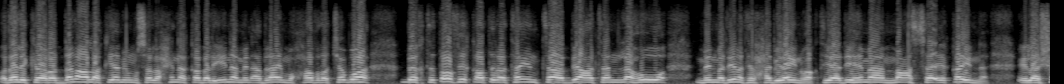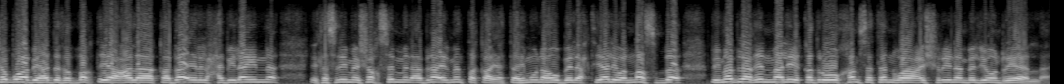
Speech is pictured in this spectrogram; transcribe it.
وذلك ردا على قيام مسلحين قبليين من أبناء محافظة شبوة باختطاف قاطرتين تابعة له من مدينة الحبيلين واقتيادهما مع السائقين إلى شبوة بهدف الضغط على قبائل الحبيلين لتسليم شخص من أبناء المنطقة. المنطقة يتهمونه بالاحتيال والنصب بمبلغ مالي قدره 25 مليون ريال.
